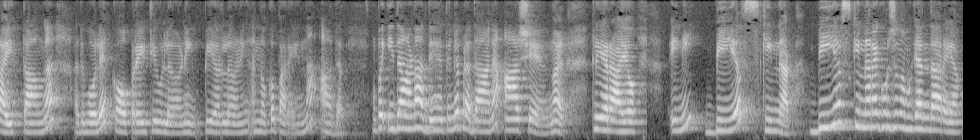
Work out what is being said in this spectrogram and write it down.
കൈത്താങ് അതുപോലെ കോപ്പറേറ്റീവ് ലേണിംഗ് പിയർ ലേണിംഗ് എന്നൊക്കെ പറയുന്ന അത്. അപ്പോൾ ഇതാണ് അദ്ദേഹത്തിന്റെ പ്രധാന ആശയങ്ങൾ. ക്ലിയർ ആയോ? ഇനി B F Skinner. B F സ്കിന്നറെ കുറിച്ച് നമുക്ക് എന്താ അറിയാം?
